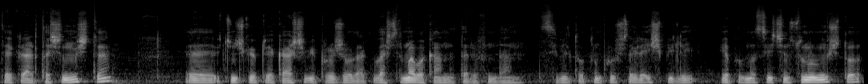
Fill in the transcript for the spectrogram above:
tekrar taşınmıştı. Ee, Üçüncü köprüye karşı bir proje olarak Ulaştırma Bakanlığı tarafından sivil toplum kuruluşlarıyla işbirliği yapılması için sunulmuştu.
